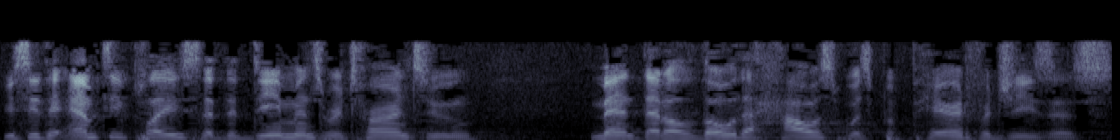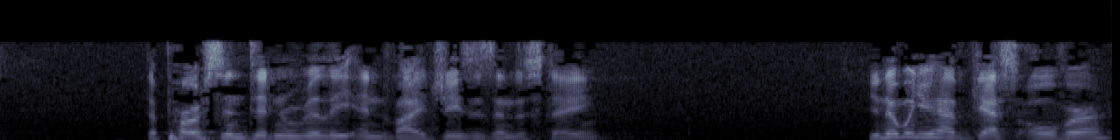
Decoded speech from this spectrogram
You see, the empty place that the demons returned to meant that although the house was prepared for Jesus, the person didn't really invite Jesus in to stay. You know when you have guests over,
